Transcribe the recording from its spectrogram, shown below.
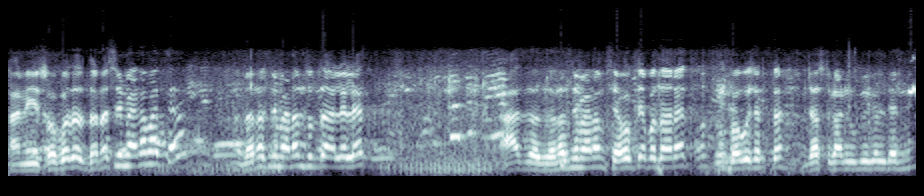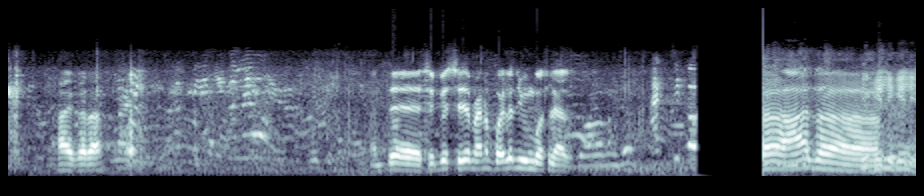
आणि सोबतच धनश्री मॅडम आहेत त्या. धनश्री मॅडम सुद्धा आलेल्या आहेत. आज धनश्री मॅडम सेवकच्या पदावर आहेत. तुम्ही बघू शकता. जास्त गाडी उभी केली त्यांनी. हाय करा. आणि ते सीबीएससीचे मॅडम पहिलेच येऊन बसले आज. आज गेली. गेली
